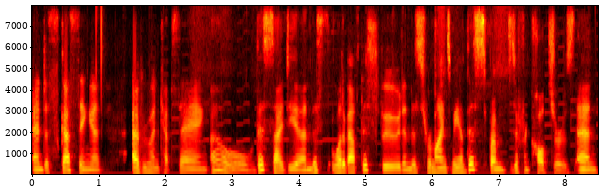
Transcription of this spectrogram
and discussing it, everyone kept saying, "Oh, this idea and this what about this food and this reminds me of this from different cultures." And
